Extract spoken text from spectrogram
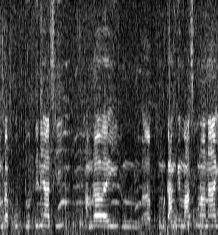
আমরা খুব দুর্দিনে আছি। আমরা এই গাঙ্গে মাছ পোনা নাই।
